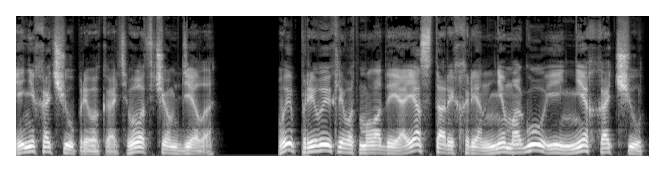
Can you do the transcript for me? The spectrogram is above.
И не хочу привыкать. Вот в чем дело. Вы привыкли вот молодые, а я старый хрен. Не могу и не хочу.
